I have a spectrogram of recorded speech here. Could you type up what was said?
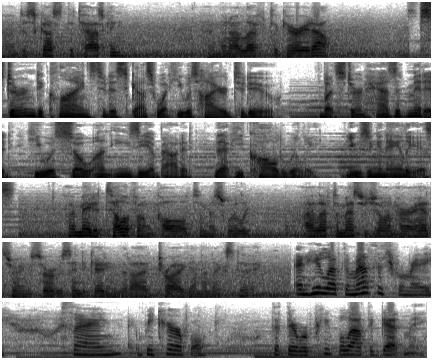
uh, discussed the tasking, and then I left to carry it out. Stern declines to discuss what he was hired to do, but Stern has admitted he was so uneasy about it that he called Willey, using an alias. I made a telephone call to Miss Willey. I left a message on her answering service indicating that I'd try again the next day. And he left a message for me saying, be careful, that there were people out to get me.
